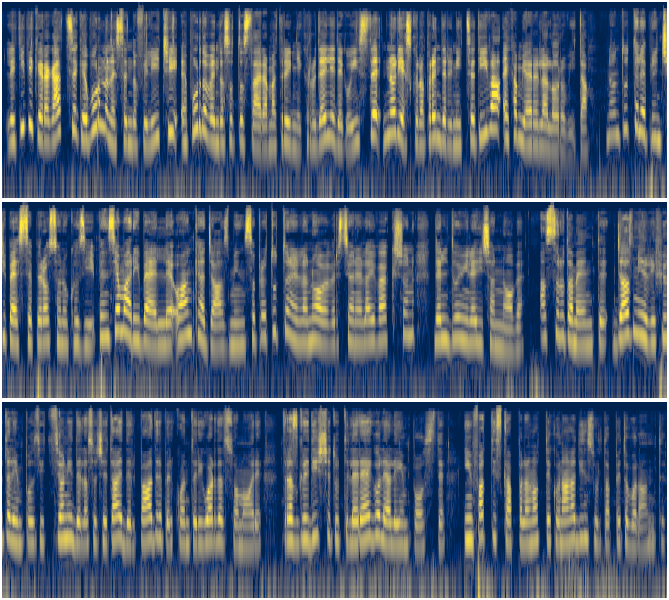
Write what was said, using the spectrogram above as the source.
Le tipiche ragazze che pur non essendo felici e pur dovendo sottostare a matrignie crudeli ed egoiste, non riescono a prendere iniziativa e cambiare la loro vita. Non tutte le principesse però sono così, pensiamo a Ribelle o anche a Jasmine, soprattutto nella nuova versione live action del 2019. Assolutamente, Jasmine rifiuta le imposizioni della società e del padre per quanto riguarda il suo amore, trasgredisce tutte le regole a lei imposte, infatti scappa la notte con Aladdin sul tappeto volante.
